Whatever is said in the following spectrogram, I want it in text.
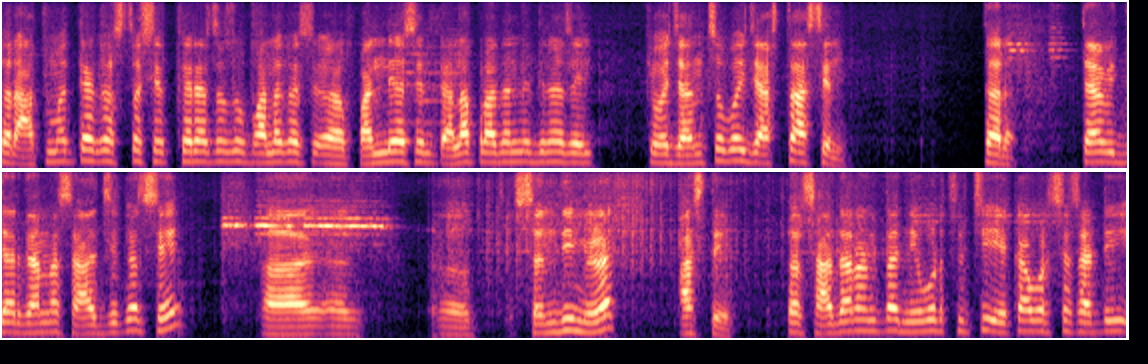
तर आत्महत्याग्रस्त शेतकऱ्याचा जो पालक पाल्य असेल त्याला प्राधान्य दिलं जाईल. किंवा ज्यांचं वय जास्त असेल तर त्या विद्यार्थ्यांना साहजिकच हे संधी मिळत असते. तर साधारणतः निवड सूची एका वर्षासाठी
